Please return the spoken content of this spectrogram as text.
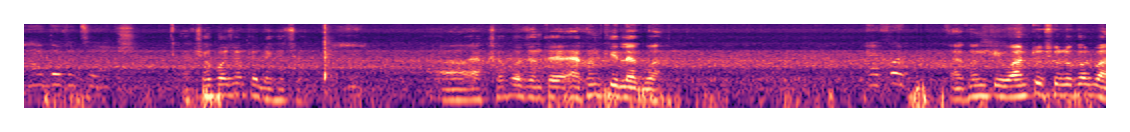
হ্যাঁ দেখেছি একশো পর্যন্ত আহ, একশো পর্যন্ত। এখন কি লিখবা এখন। কি ওয়ান টু শুরু করবা?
